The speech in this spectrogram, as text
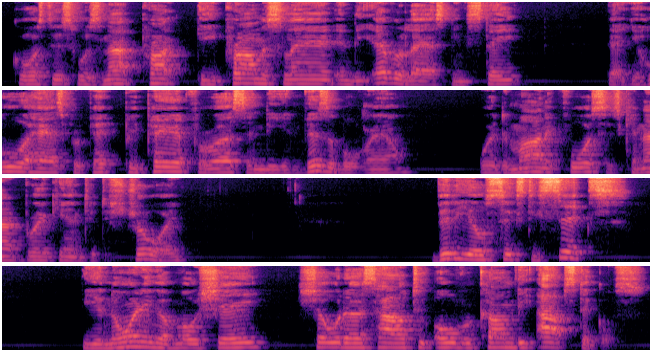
Of course, this was not pro the promised land in the everlasting state that Yahuwah has prepared for us in the invisible realm, where demonic forces cannot break in to destroy. Video 66, the anointing of Moshe, showed us how to overcome the obstacles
